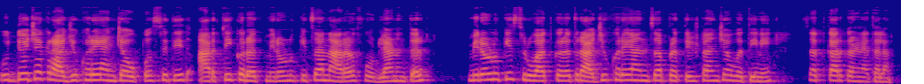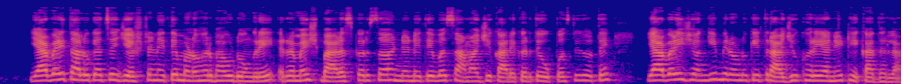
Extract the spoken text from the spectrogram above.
उद्योजक राजू खरे यांच्या उपस्थितीत आरती करत मिरवणुकीचा नारळ फोडल्यानंतर मिरवणुकीस सुरुवात करत राजू खरे यांचा प्रतिष्ठानच्या वतीने सत्कार करण्यात आला. यावेळी तालुक्याचे ज्येष्ठ नेते मनोहर भाऊ डोंगरे रमेश बारसकरसह अन्य नेते व सामाजिक कार्यकर्ते उपस्थित होते. यावेळी जंगी मिरवणुकीत राजू खरे यांनी ठेका धरला.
